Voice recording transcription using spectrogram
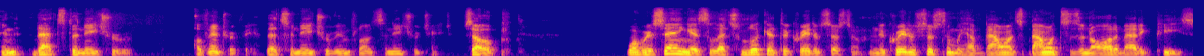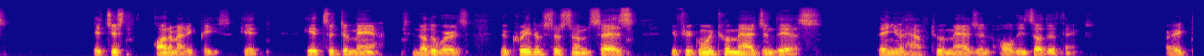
and that's the nature of entropy. That's the nature of influence the nature of change. So what we're saying is let's look at the creative system. In the creative system we have balance. Balance is an automatic piece. It's just automatic piece. It it's a demand. In other words the creative system says if you're going to imagine this then you have to imagine all these other things, right?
